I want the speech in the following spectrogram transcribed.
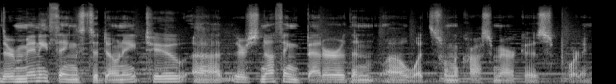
There are many things to donate to. Uh, there's nothing better than uh, what Swim Across America is supporting.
